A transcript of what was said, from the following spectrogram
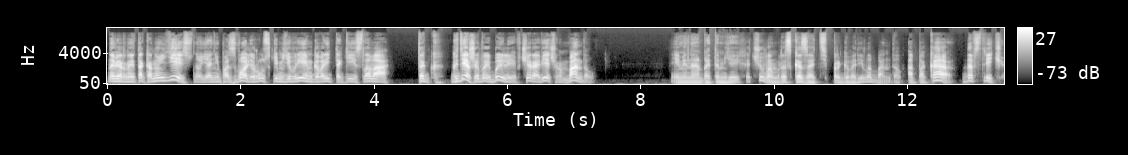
«Наверное, так оно и есть, но я не позволю русским евреям говорить такие слова. «Так где же вы были вчера вечером, Бандл?» «Именно об этом я и хочу вам рассказать», — проговорила Бандл. «А пока до встречи».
